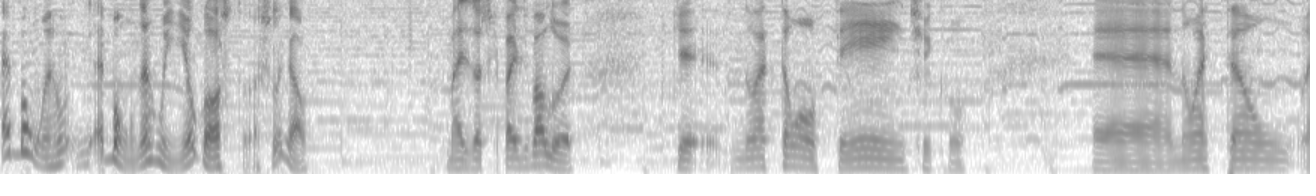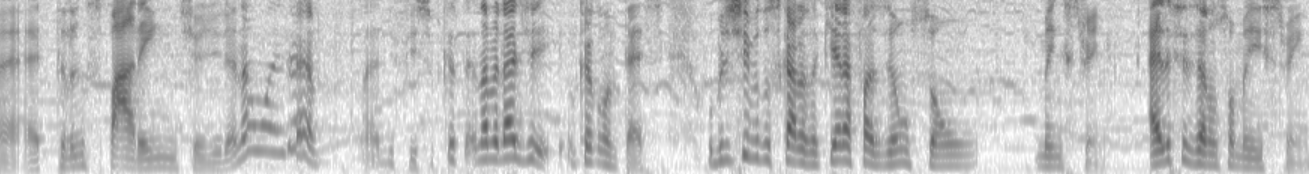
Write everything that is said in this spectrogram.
é bom, é, é bom, não é ruim, eu gosto, acho legal. Mas eu acho que perde valor. Porque não é tão autêntico, é, não é tão é, é transparente, eu diria. Não, mas é, é difícil. Porque, na verdade, o que acontece? O objetivo dos caras aqui era fazer um som mainstream. Aí eles fizeram um som mainstream.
